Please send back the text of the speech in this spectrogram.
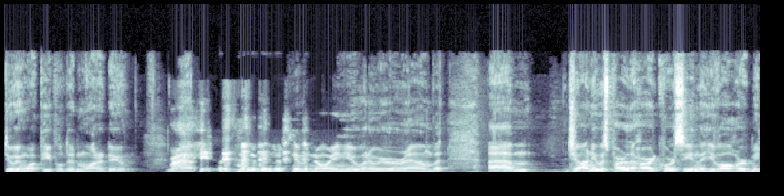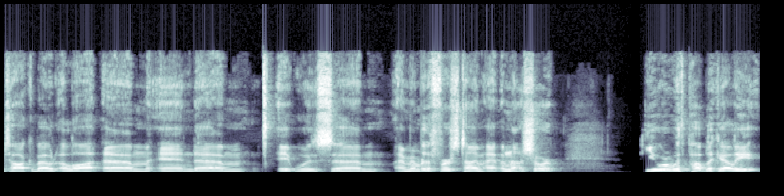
doing what people didn't want to do. Right. Uh, it might have been just him annoying you when we were around, but. Um, Johnny was part of the hardcore scene that you've all heard me talk about a lot, um, and um, it was. Um, I remember the first time. I, am not sure you were with Public, Ellie,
